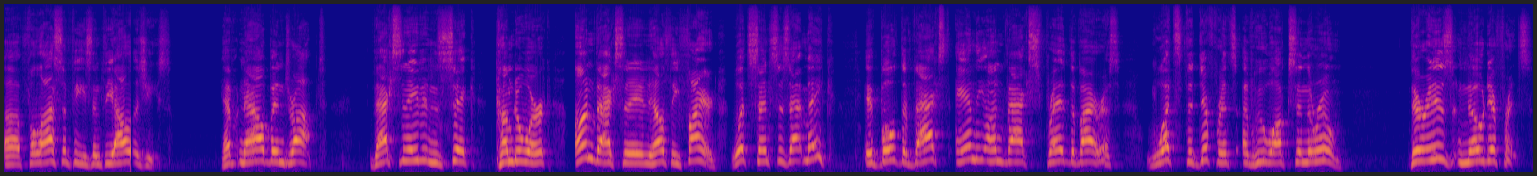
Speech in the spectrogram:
uh, philosophies and theologies have now been dropped. Vaccinated and sick come to work, unvaccinated and healthy fired. What sense does that make? If both the vaxxed and the unvaxxed spread the virus, what's the difference of who walks in the room? There is no difference.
